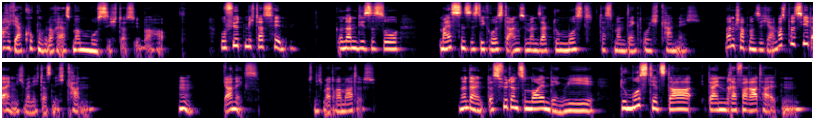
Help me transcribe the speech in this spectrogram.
ach ja, gucken wir doch erstmal, muss ich das überhaupt? Wo führt mich das hin? Und dann dieses so, meistens ist die größte Angst, wenn man sagt, du musst, dass man denkt, oh, ich kann nicht. Dann schaut man sich an, was passiert eigentlich, wenn ich das nicht kann? Hm, gar nichts. Ist nicht mal dramatisch. Ne, das führt dann zu neuen Dingen, wie du musst jetzt da dein Referat halten.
